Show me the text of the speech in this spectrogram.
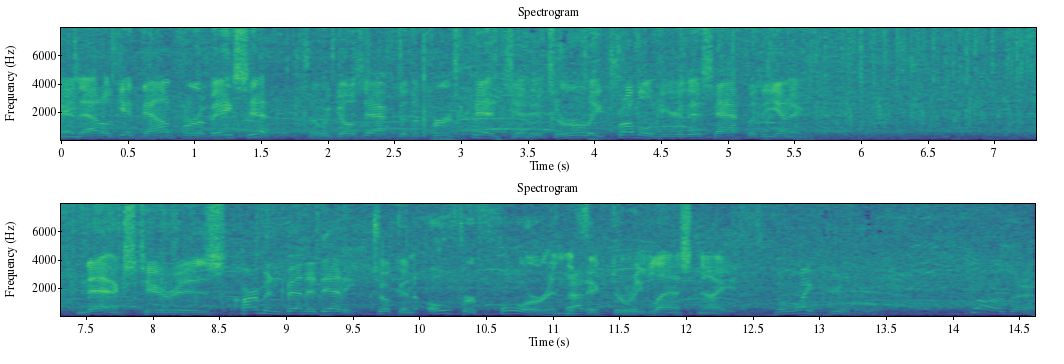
And that'll get down for a base hit. So he goes after the first pitch, and it's early trouble here this half of the inning. Next, here is Carmen Benedetti. Took an 0 for 4 in the victory last night. The right fielder. Carmen.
